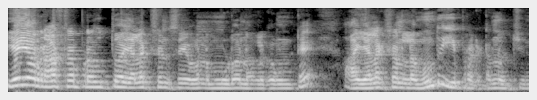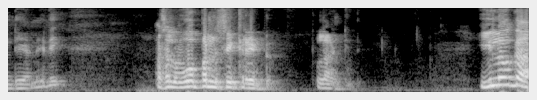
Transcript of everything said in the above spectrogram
ఏయో రాష్ట్ర ప్రభుత్వ ఎలక్షన్స్ ఏమన్నా మూడో నాలుగో ఉంటే ఆ ఎలక్షన్ల ముందు ఈ ప్రకటన వచ్చింది అనేది అసలు ఓపెన్ సీక్రెట్ లాంటిది. ఈలోగా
